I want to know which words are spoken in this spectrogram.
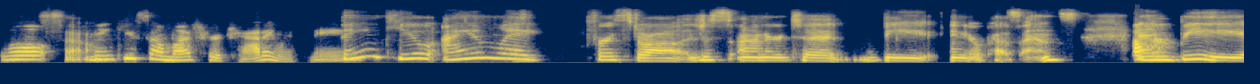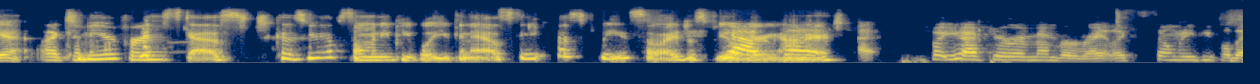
Well, So. thank you so much for chatting with me. thank you i am like first of all just honored to be in your presence Oh, and b I to be your first guest because you have so many people you can ask and you asked me so i just feel yeah, very but, honored uh, but you have to remember, right? Like so many people to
